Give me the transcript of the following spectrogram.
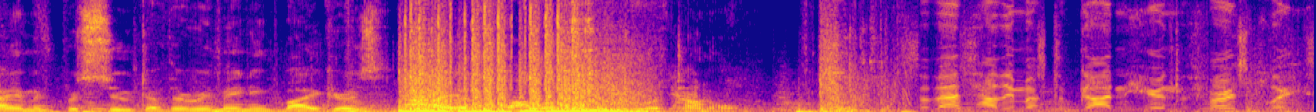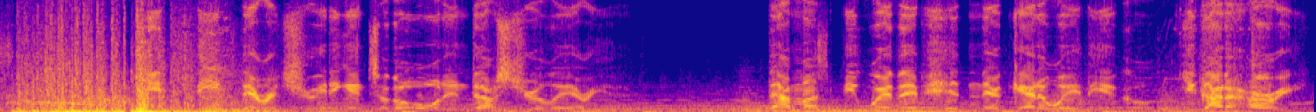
Am in pursuit of the remaining bikers. I have followed them into a tunnel. So that's how they must have gotten here in the first place. It seems they're retreating into the old industrial area. That must be where they've hidden their getaway vehicle. You gotta hurry.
